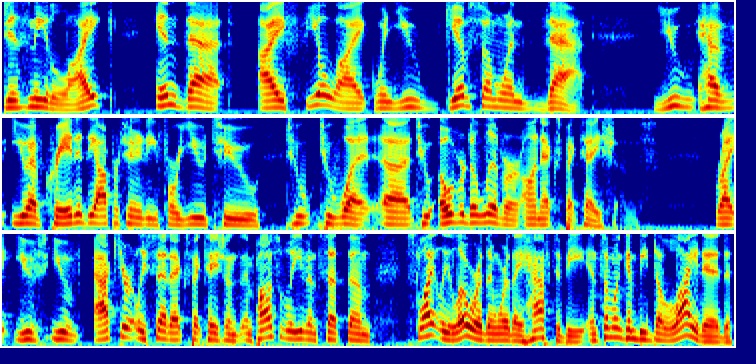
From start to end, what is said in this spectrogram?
Disney like in that I feel like when you give someone that, you have you have created the opportunity for you to to to what uh, to over deliver on expectations right? You've you've accurately set expectations and possibly even set them slightly lower than where they have to be. And someone can be delighted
